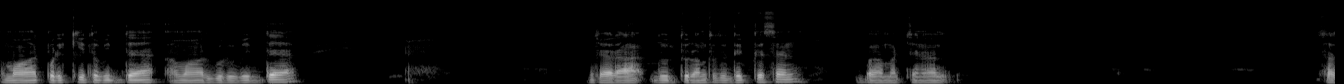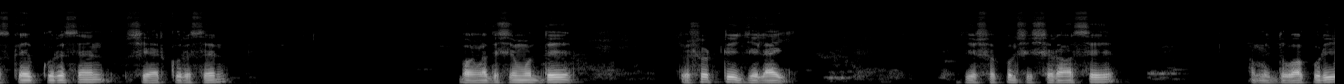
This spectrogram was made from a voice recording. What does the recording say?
আমার পরীক্ষিত বিদ্যা, আমার গুরু বিদ্যা। যারা দূর দূরান্ত দেখতেছেন বা আমার চ্যানেল সাবস্ক্রাইব করেছেন, শেয়ার করেছেন। বাংলাদেশের মধ্যে চৌষট্টি জেলায় যে সকল শিষ্যরা আছে, আমি দোয়া করি,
